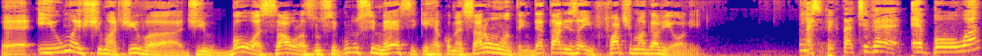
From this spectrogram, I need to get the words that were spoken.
é, e uma estimativa de boas aulas no segundo semestre que recomeçaram ontem. Detalhes aí, Fátima Gavioli. A expectativa é, é boa.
